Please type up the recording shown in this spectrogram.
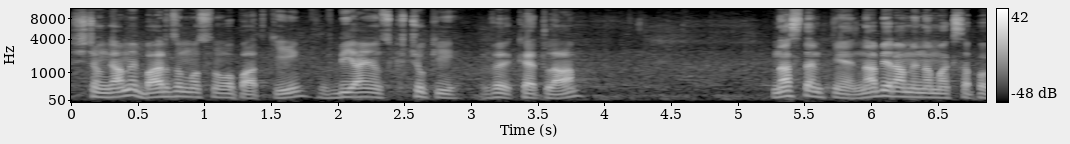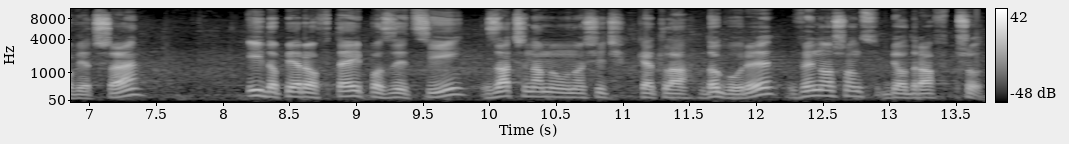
ściągamy bardzo mocno łopatki, wbijając kciuki w ketla. Następnie nabieramy na maksa powietrze i dopiero w tej pozycji zaczynamy unosić ketla do góry, wynosząc biodra w przód.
